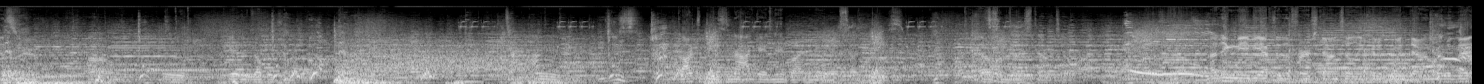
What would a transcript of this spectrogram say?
That's true. Uh-oh. Ooh, had a double jump up. Ooh, just Dr. B is not getting hit by any of beats. That was a nice down tilt. I think maybe after the first down tilt he could have went down a little bit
